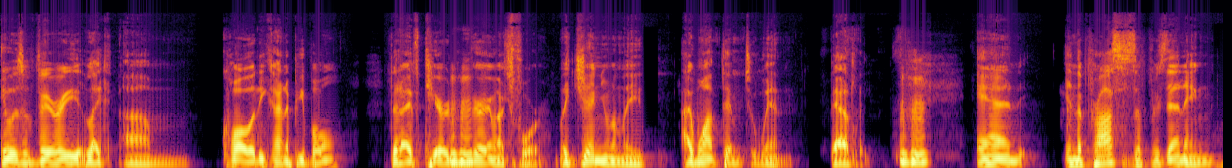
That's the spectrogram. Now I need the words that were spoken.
it was a very like um, quality kind of people that I've cared mm-hmm. very much for. Like genuinely, I want them to win badly. Mm-hmm. And in the process of presenting,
